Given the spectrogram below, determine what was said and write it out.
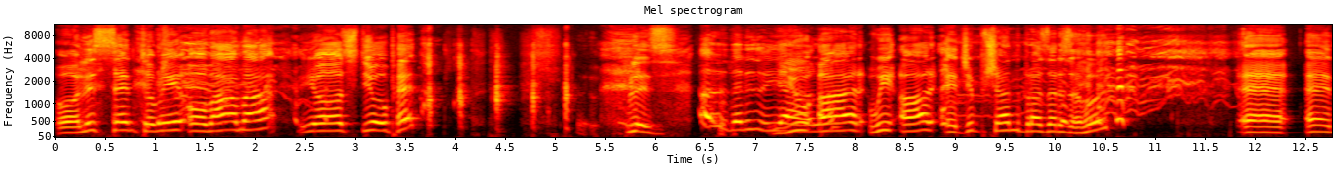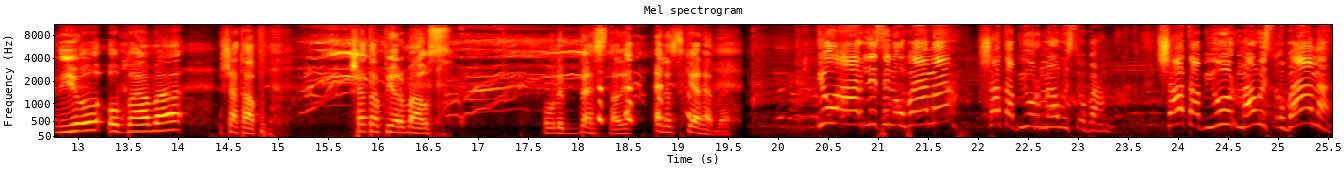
Oh listen to me Obama, you're stupid Please. Alltså, den är så You jävla... are, we are Egyptian brotherhood uh, And you Obama, shut up. Shut up your mouse Hon är bäst, jag älskar henne. You are listen Obama. Shut up your mouth Obama. Shut up your mouth Obama.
